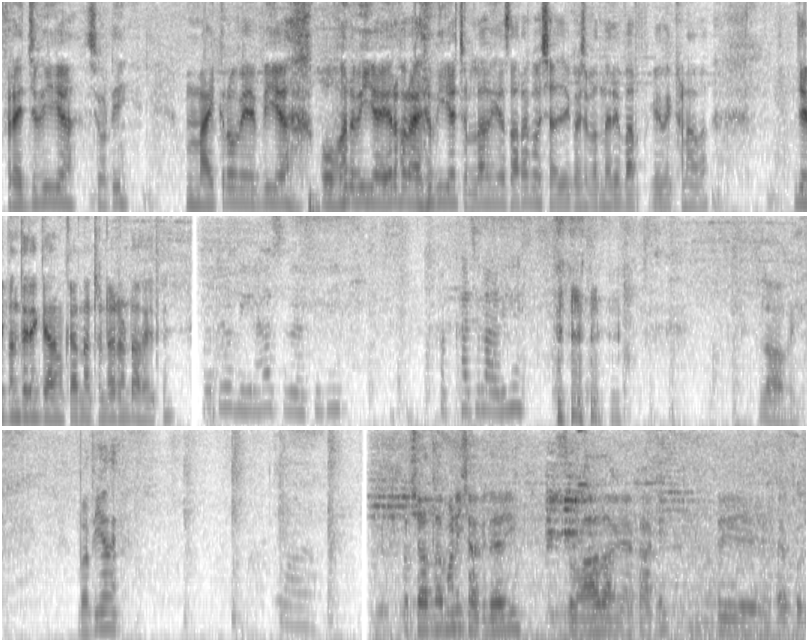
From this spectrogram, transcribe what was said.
ਫ੍ਰਿਜ ਵੀ ਆ ਛੋਟੀ। ਮਾਈਕ੍ਰੋਵੇਵ ਵੀ ਆ ਓਵਨ ਵੀ ਆ 에ਅਰ ਫਰਾਇਰ ਵੀ ਆ ਚੁੱਲ੍ਹਾ ਵੀ ਆ ਸਾਰਾ ਕੁਝ ਆ ਜੇ ਕੁਝ ਬੰਦੇ ਨੇ ਵਰਤ ਕੇ ਦੇਖਣਾ ਵਾ। ਜੇ ਬੰਦੇ ਨੇ ਗਰਮ ਕਰਨਾ ਠੰਡਾ ਠੰਡਾ ਹੋਏ ਤੇ। ਉਹਦੇ ਉਹ ਵੀਰ ਹੱਸਦਾ ਸੀ ਕਿ ਪੱਖਾ ਚਲਾ ਲਈਏ। ਲਓ ਬਈ ਵਧੀਆ ਨੇ। ਪ੍ਰਸ਼ਾਦਾ ਪਾਣੀ ਛਕ ਲਿਆ ਜੀ ਸਵਾਦ ਆ ਗਿਆ ਖਾ ਕੇ ਤੇ ਬਿਲਕੁਲ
